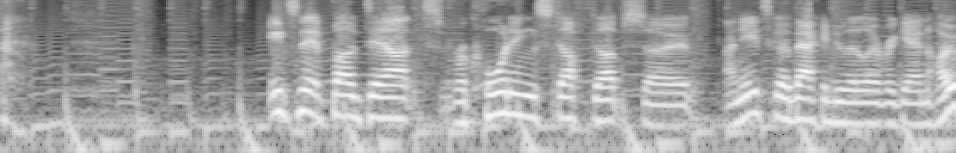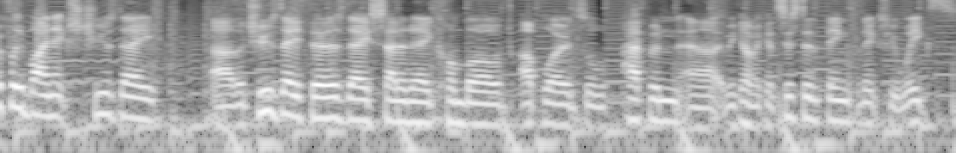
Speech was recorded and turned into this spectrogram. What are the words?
Internet bugged out, recording stuffed up, so I need to go back and do that all over again. Hopefully by next Tuesday, uh, the Tuesday, Thursday, Saturday combo of uploads will happen, uh, become a consistent thing for the next few weeks,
